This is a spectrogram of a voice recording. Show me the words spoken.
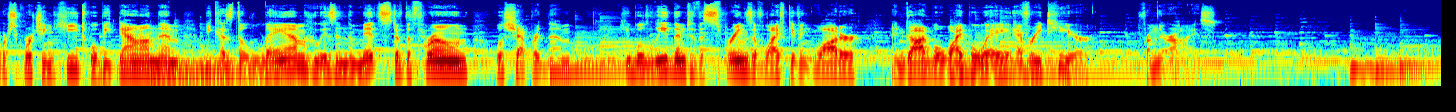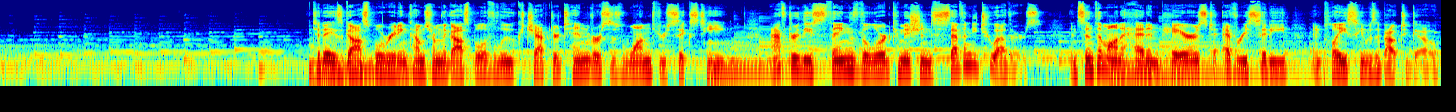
or scorching heat will beat down on them, because the Lamb who is in the midst of the throne will shepherd them. He will lead them to the springs of life giving water, and God will wipe away every tear from their eyes. Today's gospel reading comes from the Gospel of Luke, chapter 10, verses 1 through 16. After these things, the Lord commissioned 72 others and sent them on ahead in pairs to every city and place he was about to go.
